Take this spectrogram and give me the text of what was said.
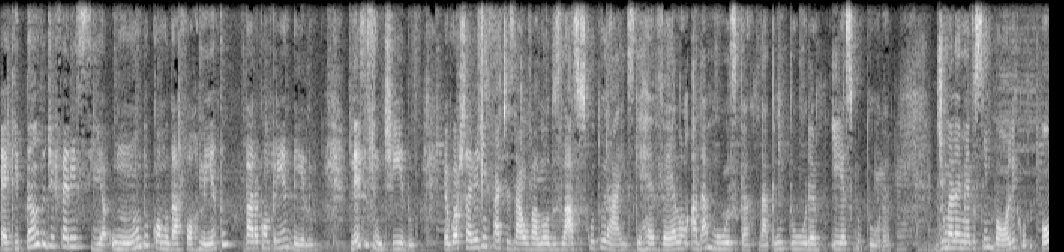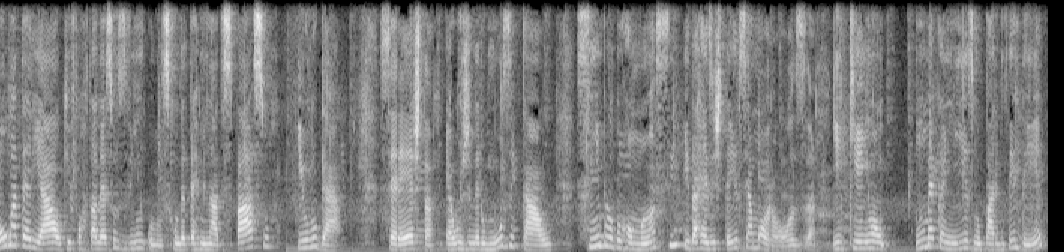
é que tanto diferencia o mundo como dá formento para compreendê-lo. Nesse sentido, eu gostaria de enfatizar o valor dos laços culturais que revelam a da música, da pintura e escultura, de um elemento simbólico ou material que fortalece os vínculos com determinado espaço e o lugar. Seresta é um gênero musical, símbolo do romance e da resistência amorosa, e que em um, um mecanismo para entender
